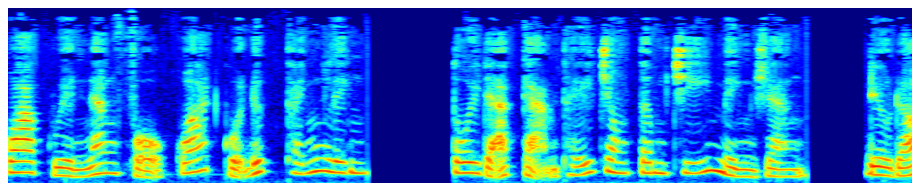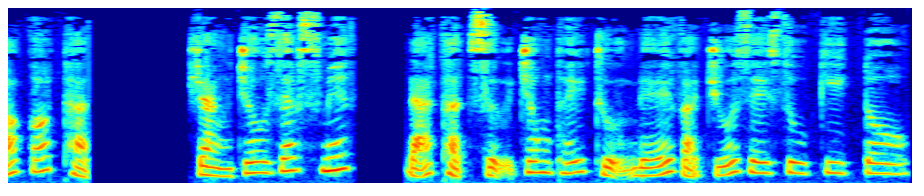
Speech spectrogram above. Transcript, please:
Qua quyền năng phổ quát của Đức Thánh Linh, tôi đã cảm thấy trong tâm trí mình rằng điều đó có thật, rằng Joseph Smith đã thật sự trông thấy Thượng Đế và Chúa Giêsu Kitô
